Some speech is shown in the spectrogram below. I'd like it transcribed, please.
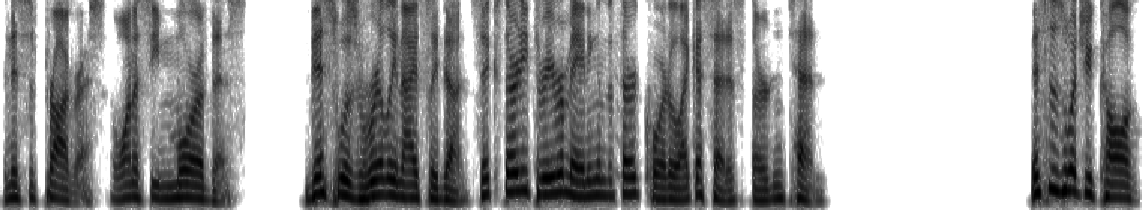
And this is progress. I want to see more of this. This was really nicely done. 633 remaining in the third quarter. Like I said, it's third and 10. This is what you call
